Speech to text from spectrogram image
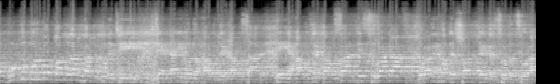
অভূতপূর্ব কল্যাণ দান করেছি, যেটাই হলো হাউজে কাউসার। এই হাউজে কাউসার যে সূরাটা কোরআনের মধ্যে সবচেয়ে ছোট সূরা,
